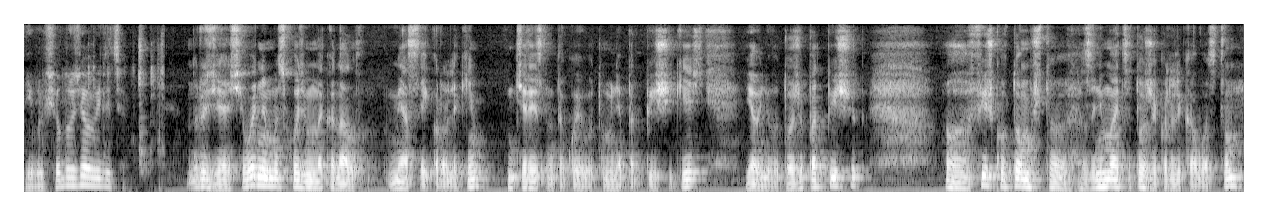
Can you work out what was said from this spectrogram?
И вы все, друзья, увидите. Друзья, сегодня мы сходим на канал «Мясо и кролики». Интересный такой вот у меня подписчик есть. Я у него тоже подписчик. А, фишка в том, что занимается тоже кролиководством,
